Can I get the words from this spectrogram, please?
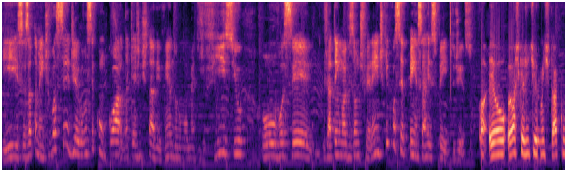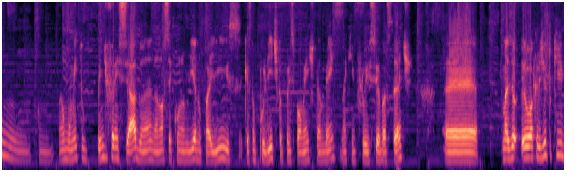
Isso, exatamente. Você, Diego, você concorda que a gente está vivendo num momento difícil? Ou você já tem uma visão diferente? O que, você pensa a respeito disso? Eu, eu acho que a gente realmente está com, com, É um momento bem diferenciado né, na nossa economia no país, questão política principalmente também, né, que influencia bastante. É, mas eu, eu acredito que,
